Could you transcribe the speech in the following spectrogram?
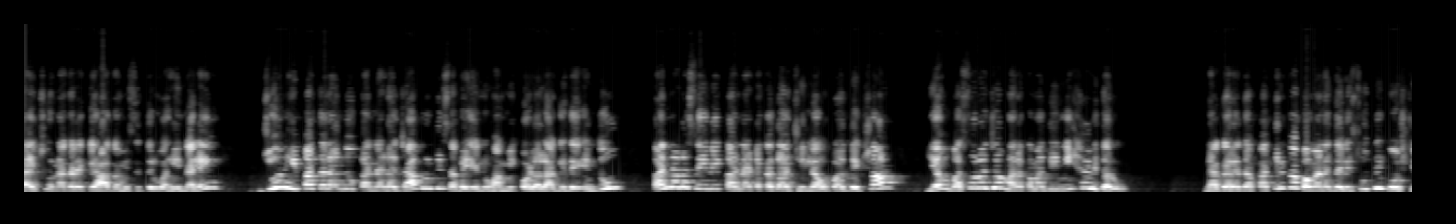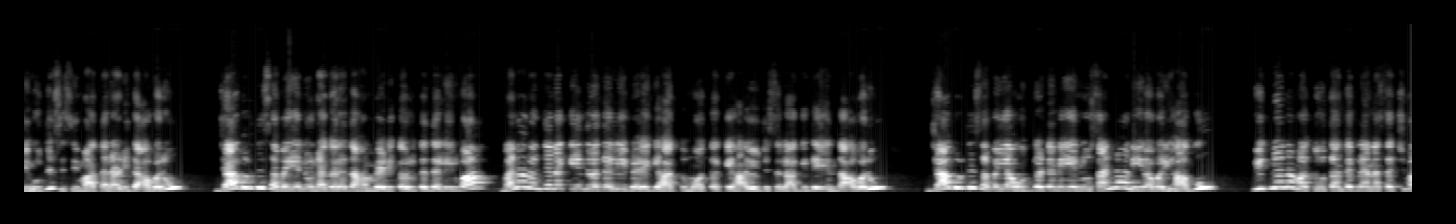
ರಾಯಚೂರು ನಗರಕ್ಕೆ ಆಗಮಿಸುತ್ತಿರುವ ಹಿನ್ನೆಲೆ ಜೂನ್ ಇಪ್ಪತ್ತರಂದು ಕನ್ನಡ ಜಾಗೃತಿ ಸಭೆಯನ್ನು ಹಮ್ಮಿಕೊಳ್ಳಲಾಗಿದೆ ಎಂದು ಕನ್ನಡ ಸೇನೆ ಕರ್ನಾಟಕದ ಜಿಲ್ಲಾ ಉಪಾಧ್ಯಕ್ಷ ಎಂ ಬಸವರಾಜ ಮರಕಮದಿನ್ನಿ ಹೇಳಿದರು. ನಗರದ ಪತ್ರಿಕಾ ಭವನದಲ್ಲಿ ಸುದ್ದಿಗೋಷ್ಠಿ ಉದ್ದೇಶಿಸಿ ಮಾತನಾಡಿದ ಅವರು, ಜಾಗೃತಿ ಸಭೆಯನ್ನು ನಗರದ ಅಂಬೇಡ್ಕರ್ ವೃತ್ತದಲ್ಲಿರುವ ಮನರಂಜನಾ ಕೇಂದ್ರದಲ್ಲಿ ಬೆಳಗ್ಗೆ ಹತ್ತು ಮೂವತ್ತಕ್ಕೆ ಆಯೋಜಿಸಲಾಗಿದೆ ಎಂದ ಅವರು ಜಾಗೃತಿ ಸಭೆಯ ಉದ್ಘಾಟನೆಯನ್ನು ಸಣ್ಣ ನೀರಾವರಿ ಹಾಗೂ ವಿಜ್ಞಾನ ಮತ್ತು ತಂತ್ರಜ್ಞಾನ ಸಚಿವ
